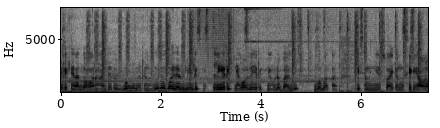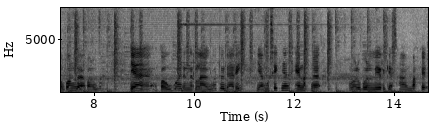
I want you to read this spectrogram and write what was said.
liriknya kan kalau orang ada tuh gue dengerin lagu tuh gue dari liriknya liriknya kalau liriknya udah bagus gue bakal bisa menyesuaikan musiknya. Kalau gue enggak kalau gue ya kalau gue denger lagu tuh dari yang musiknya enak nggak? Walaupun liriknya sampah kayak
